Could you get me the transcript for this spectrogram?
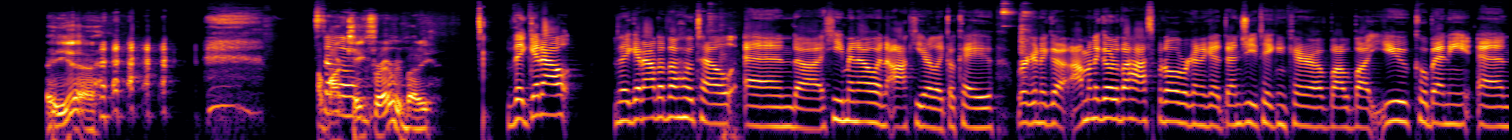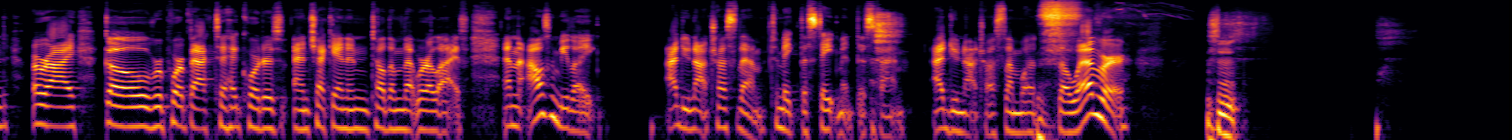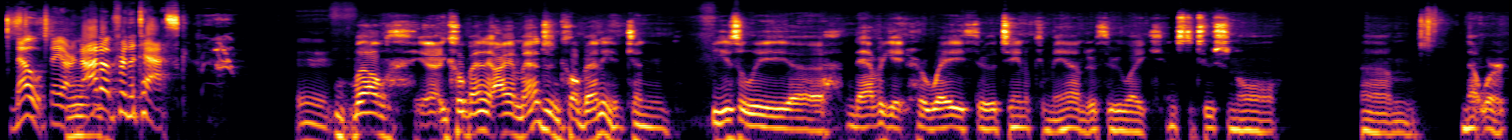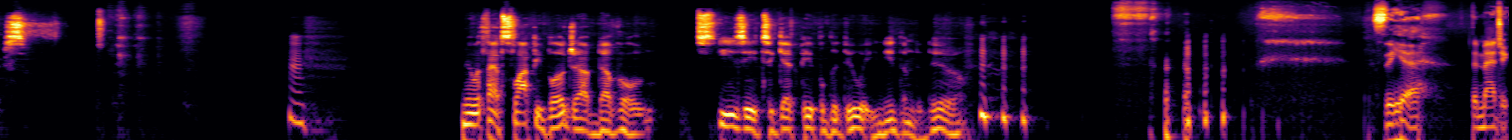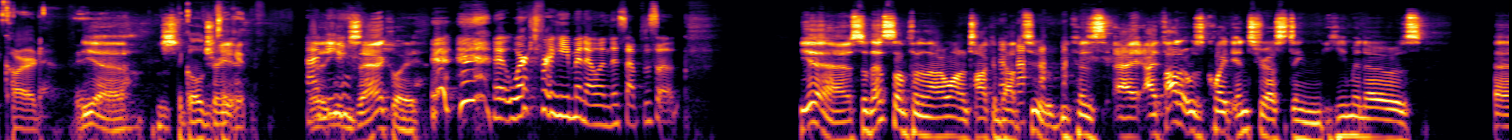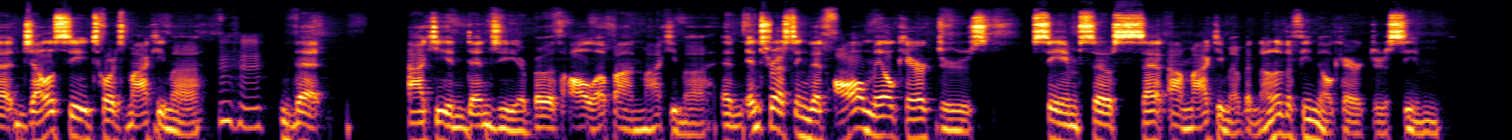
Yeah, I bought cake for everybody. they get out they get out of the hotel and uh, Himeno and Aki are like, okay, we're gonna go. I'm gonna go to the hospital. We're gonna get Denji taken care of. Blah blah blah. You, Kobeni, and Arai go report back to headquarters and check in and tell them that we're alive. And I was gonna be like, I do not trust them to make the statement this time. I do not trust them whatsoever. no, they are not up for the task. Well, yeah, Kobeni. I imagine Kobeni can easily uh, navigate her way through the chain of command or through like institutional um, networks. Hmm. I mean, with that sloppy blowjob devil, it's easy to get people to do what you need them to do. It's the uh, the magic card. The, yeah, the golden trade- ticket. I Uh, mean, exactly. it worked for Himeno in this episode. Yeah, so that's something that I want to talk about too, because I, I thought it was quite interesting Himeno's uh, jealousy towards Makima Mm-hmm. that Aki and Denji are both all up on Makima. And interesting that all male characters seem so set on Makima, but none of the female characters seem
